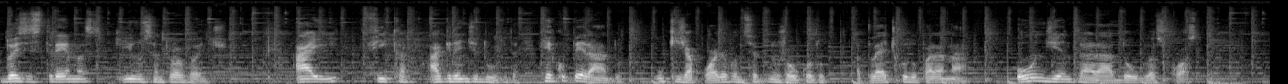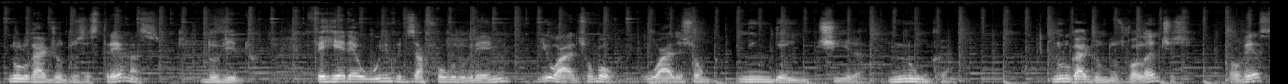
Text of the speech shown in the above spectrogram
dois extremas e um centroavante. Aí fica a grande dúvida: recuperado, o que já pode acontecer no jogo contra o Atlético do Paraná, onde entrará Douglas Costa? No lugar de um dos extremas? Duvido. Ferreira é o único desafogo do Grêmio e o Alisson, bom, o Alisson ninguém tira, nunca. No lugar de um dos volantes, talvez,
